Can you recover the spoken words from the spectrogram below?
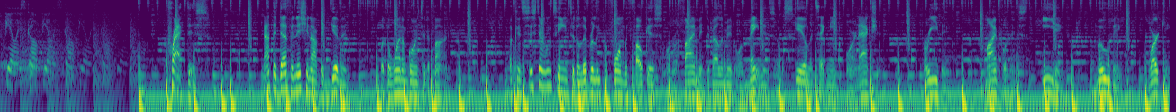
feel it, go, feel it, go, feel it, go, feel it. Practice. Not the definition I've been given, but the one I'm going to define. A consistent routine to deliberately perform with focus on refinement, development, or maintenance of a skill, a technique, or an action. Breathing, mindfulness, eating, moving, working.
